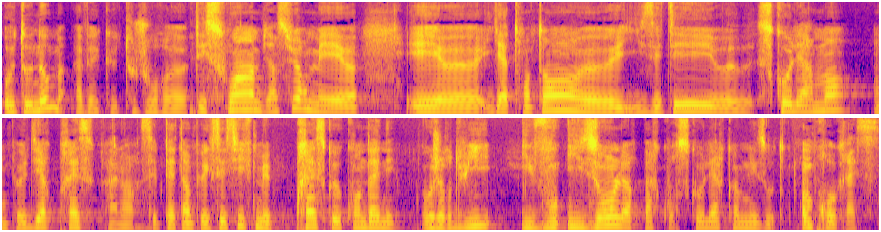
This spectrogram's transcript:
autonomes avec toujours des soins bien sûr, mais et il y a 30 ans, ils étaient scolairement on peut dire presque, alors c'est peut-être un peu excessif, mais presque condamnés. Aujourd'hui, ils, ont leur parcours scolaire comme les autres. On progresse.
